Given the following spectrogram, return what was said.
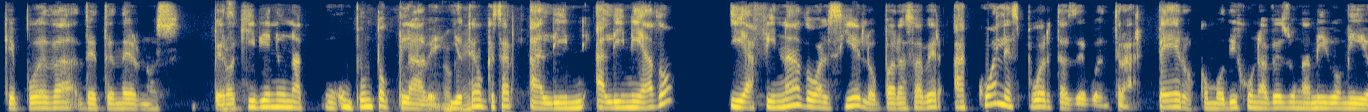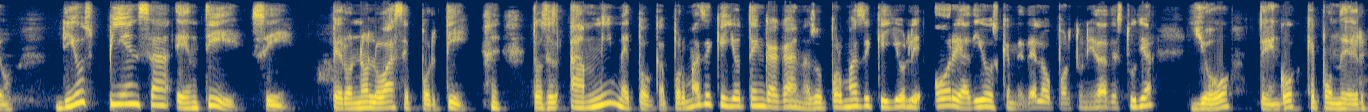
que pueda detenernos. Pero aquí viene una, un punto clave. Yo tengo que estar alineado y afinado al cielo para saber a cuáles puertas debo entrar. Pero, como dijo una vez un amigo mío, Dios piensa en ti, sí, pero no lo hace por ti. Entonces, a mí me toca, por más de que yo tenga ganas o por más de que yo le ore a Dios que me dé la oportunidad de estudiar, yo tengo que poner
